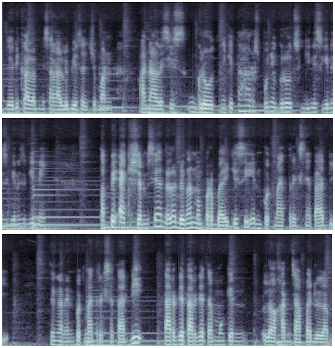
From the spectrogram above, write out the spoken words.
jadi kalau misalnya lu biasa cuman analisis growth-nya kita harus punya growth segini segini segini segini. Tapi actionsnya adalah dengan memperbaiki si input matrixnya tadi. Dengan input matrixnya tadi, target-target yang mungkin lo akan capai dalam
